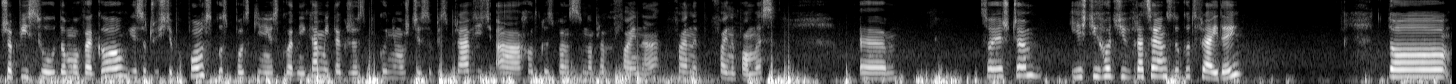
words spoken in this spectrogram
przepisu domowego. Jest oczywiście po polsku, z polskimi składnikami, także spokojnie możecie sobie sprawdzić, a hot cross buns są naprawdę fajne, fajny, fajny pomysł. Co jeszcze? Jeśli chodzi, wracając do Good Friday, to,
